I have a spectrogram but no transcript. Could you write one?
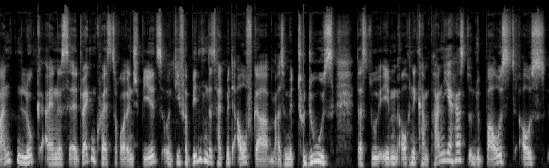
charmanten Look eines äh, Dragon Quest-Rollenspiels und die verbinden das halt mit Aufgaben, also mit To-Dos, dass du eben auch eine Kampagne hast und du baust aus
